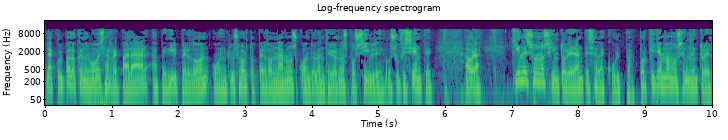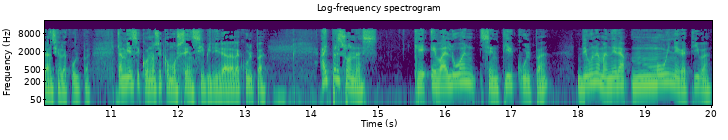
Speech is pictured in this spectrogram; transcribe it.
La culpa lo que nos mueve es a reparar, a pedir perdón o incluso a autoperdonarnos cuando lo anterior no es posible o suficiente. Ahora, ¿quiénes son los intolerantes a la culpa? ¿Por qué llamamos una intolerancia a la culpa? También se conoce como sensibilidad a la culpa. Hay personas que evalúan sentir culpa de una manera muy negativa,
